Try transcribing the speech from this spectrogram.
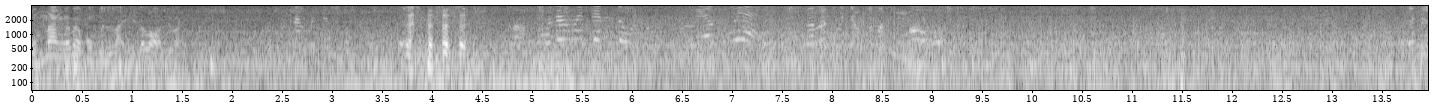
ผมนั่งแล้วแบบผมเป็นไหลตลอดเลยวะนั่งไม่เต็มตัวหนูนั่งไม่เต็มตูดหนูยังไม่แล้วไม่ไปจับมันให้แม่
